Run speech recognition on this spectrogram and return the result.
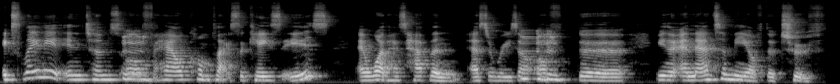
Explain it in terms mm. of how complex the case is and what has happened as a result mm-hmm. of the, you know, anatomy of the tooth.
